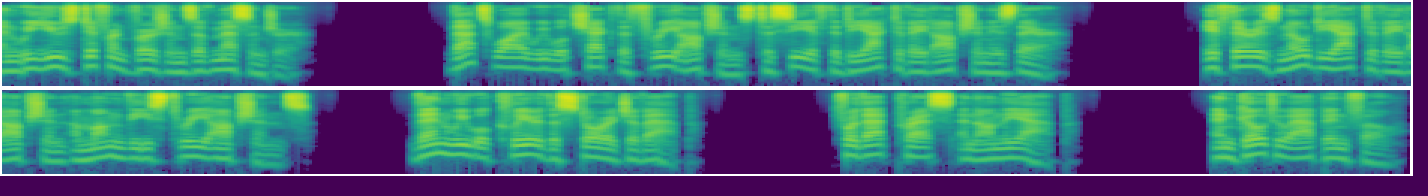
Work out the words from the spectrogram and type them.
and we use different versions of Messenger. That's why we will check the three options to see if the deactivate option is there. If there is no deactivate option among these three options, then we will clear the storage of app. For that press and on the app. And go to App Info.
